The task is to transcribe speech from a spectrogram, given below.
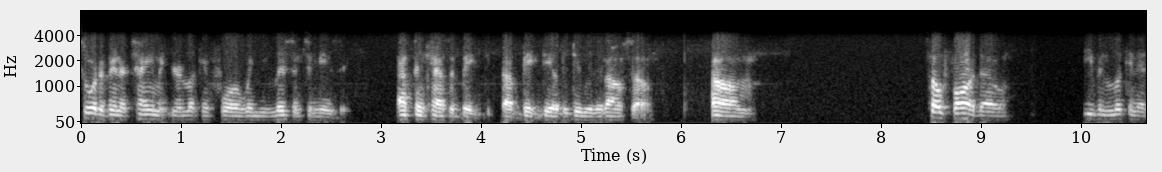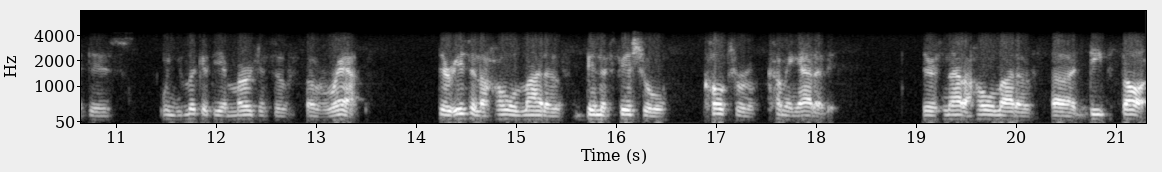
sort of entertainment you're looking for when you listen to music, I think has a big a big deal to do with it also. Um, so far though, even looking at this, when you look at the emergence of, of rap, there isn't a whole lot of beneficial culture coming out of it. There's not a whole lot of uh, deep thought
